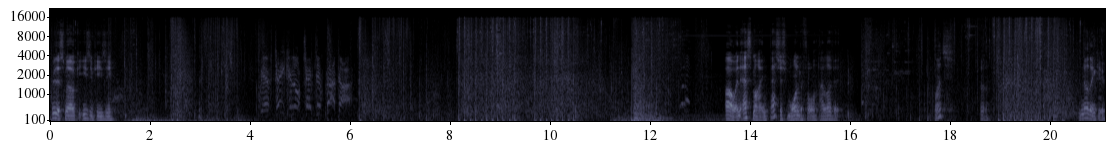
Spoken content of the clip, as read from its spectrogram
Through the smoke, easy peasy. We have taken objective Bertha. Oh, an S mine. That's just wonderful. I love it. What? Oh. No, thank you.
